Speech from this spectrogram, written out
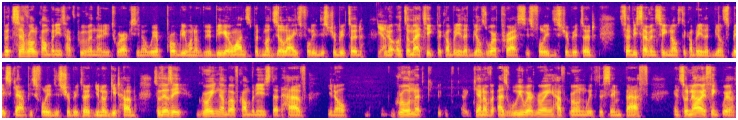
but several companies have proven that it works. You know, we're probably one of the bigger ones, but Mozilla is fully distributed. Yeah. You know, Automattic, the company that builds WordPress, is fully distributed. 37 Signals, the company that builds Basecamp, is fully distributed. You know, GitHub. So there's a growing number of companies that have, you know, grown at, kind of as we were growing, have grown with the same path. And so now I think we're,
